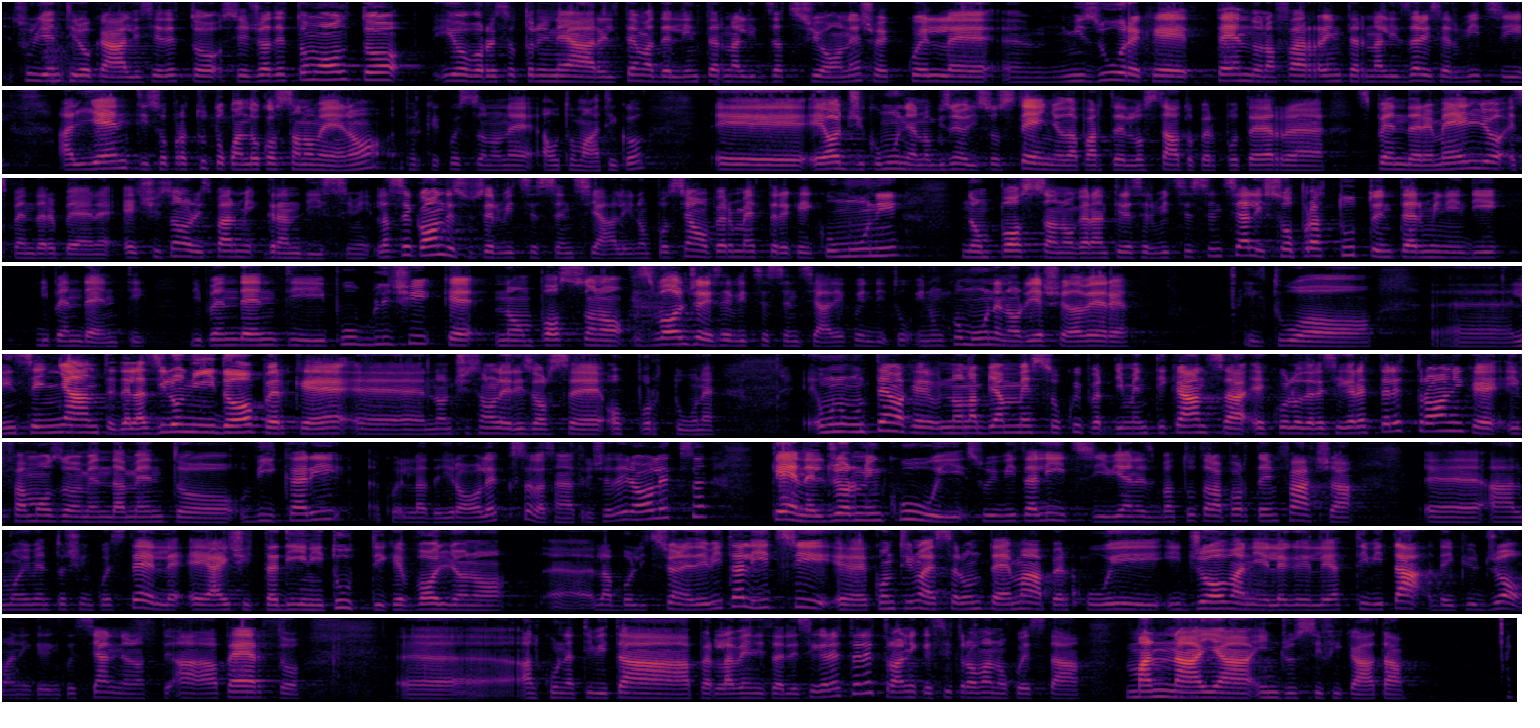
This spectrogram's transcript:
sugli enti locali si è, detto, si è, già detto molto, io vorrei sottolineare il tema dell'internalizzazione, cioè quelle eh, misure che tendono a far reinternalizzare i servizi agli enti, soprattutto quando costano meno, perché questo non è automatico, e, e oggi i comuni hanno bisogno di sostegno da parte dello Stato per poter spendere meglio e spendere bene e ci sono risparmi grandissimi. La seconda è sui servizi essenziali, non possiamo permettere che i comuni non possano garantire servizi essenziali, soprattutto in termini di dipendenti, dipendenti pubblici che non possono svolgere i servizi essenziali. Quindi tu in un comune non riesci ad avere eh, l'insegnante dell'asilo nido perché eh, non ci sono le risorse opportune. Un, un, tema che non abbiamo messo qui per dimenticanza è quello delle sigarette elettroniche, il famoso emendamento Vicari, quella dei Rolex, la senatrice dei Rolex, che nel giorno in cui sui vitalizi viene sbattuta la porta in faccia eh, al Movimento 5 Stelle e ai cittadini tutti che vogliono eh, l'abolizione dei vitalizi, eh, continua a essere un tema per cui i giovani e le, le, attività dei più giovani che in questi anni hanno aperto eh, alcune attività per la vendita delle sigarette elettroniche si trovano questa mannaia ingiustificata.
